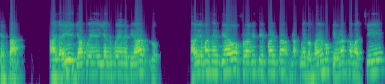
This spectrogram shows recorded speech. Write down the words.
Ya está. Aldair ya puede, ya se puede retirar. ¿Alguien más ha enviado? Solamente falta. Bueno, sabemos que Blanca Maché.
